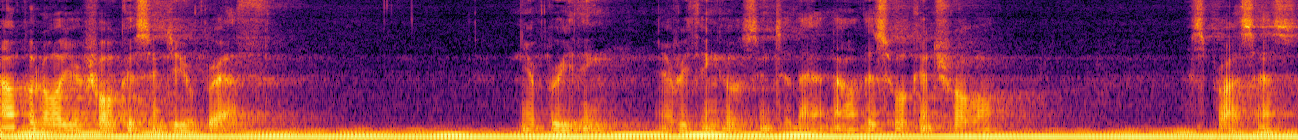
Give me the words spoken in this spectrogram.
Now put all your focus into your breath, your breathing. Everything goes into that. Now this will control this process.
